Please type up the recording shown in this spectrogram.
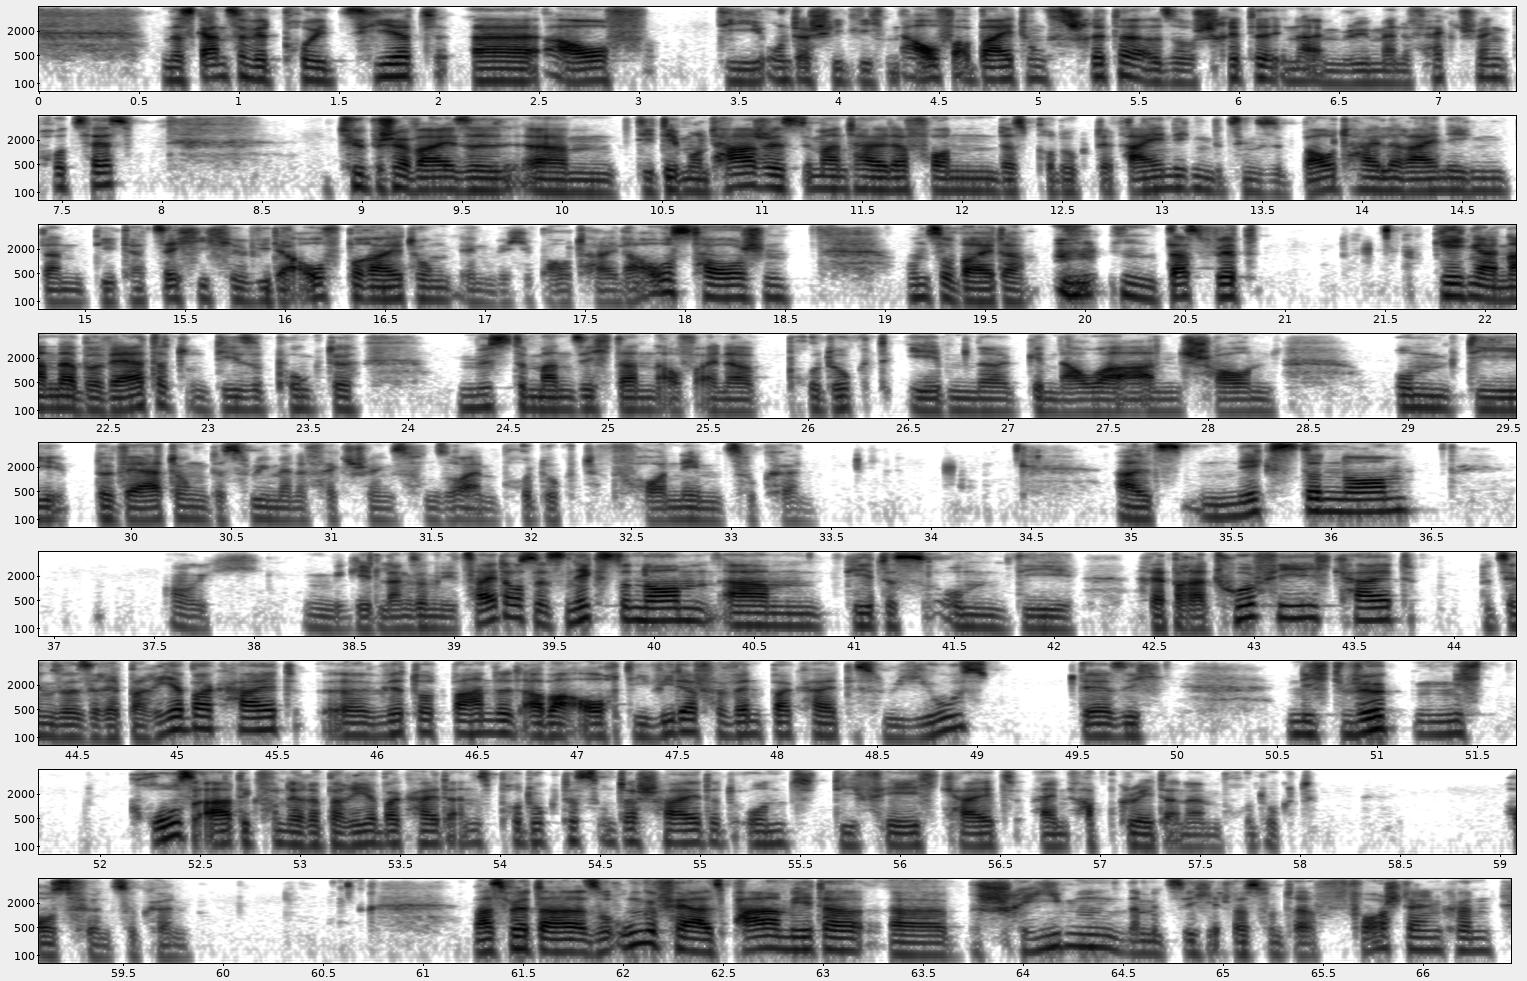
Und das Ganze wird projiziert äh, auf die unterschiedlichen Aufarbeitungsschritte, also Schritte in einem Remanufacturing-Prozess. Typischerweise ähm, die Demontage ist immer ein Teil davon, das Produkt reinigen bzw. Bauteile reinigen, dann die tatsächliche Wiederaufbereitung, irgendwelche Bauteile austauschen und so weiter. Das wird gegeneinander bewertet und diese Punkte müsste man sich dann auf einer Produktebene genauer anschauen, um die Bewertung des Remanufacturings von so einem Produkt vornehmen zu können. Als nächste Norm, oh, ich mir geht langsam die Zeit aus. Als nächste Norm ähm, geht es um die Reparaturfähigkeit bzw. Reparierbarkeit äh, wird dort behandelt, aber auch die Wiederverwendbarkeit des Reuse, der sich nicht, wirk nicht großartig von der Reparierbarkeit eines Produktes unterscheidet und die Fähigkeit, ein Upgrade an einem Produkt ausführen zu können. Was wird da so ungefähr als Parameter äh, beschrieben, damit Sie sich etwas darunter vorstellen können?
